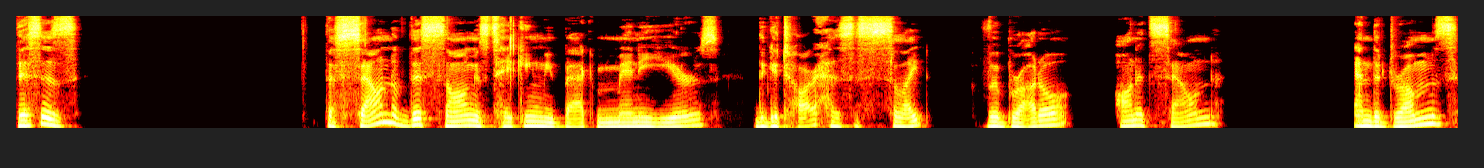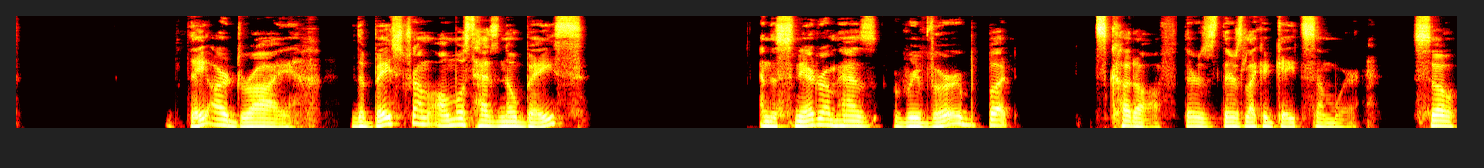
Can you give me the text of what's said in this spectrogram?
This is the sound of this song is taking me back many years. The guitar has a slight vibrato on its sound, and the drums they are dry. The bass drum almost has no bass and the snare drum has reverb but it's cut off. There's there's like a gate somewhere. So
